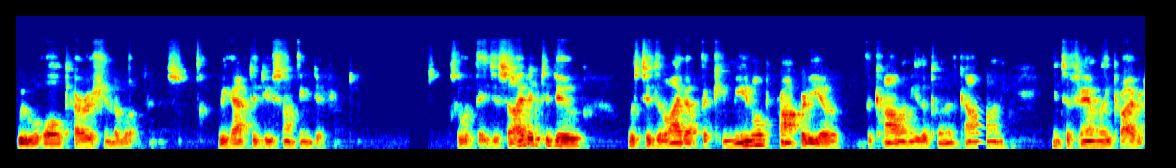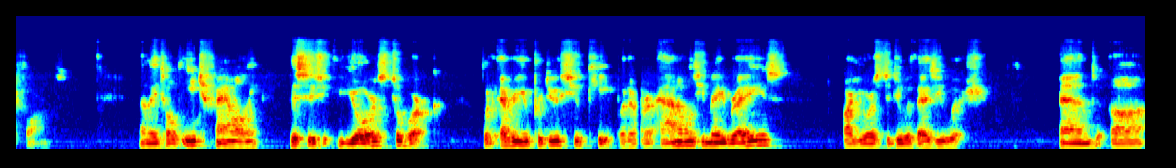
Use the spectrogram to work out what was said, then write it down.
we will all perish in the wilderness. We have to do something different. So what they decided to do was to divide up the communal property of the colony, the Plymouth colony, into family private farms. And they told each family, this is yours to work. Whatever you produce, you keep. Whatever animals you may raise are yours to do with as you wish. And uh,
